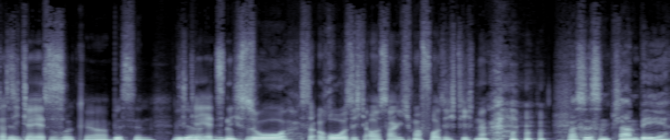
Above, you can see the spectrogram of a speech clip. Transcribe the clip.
das Der sieht ja jetzt zurück, ja, ein bisschen sieht ja jetzt nicht so rosig aus, sage ich mal vorsichtig, ne? Was ist ein Plan B?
